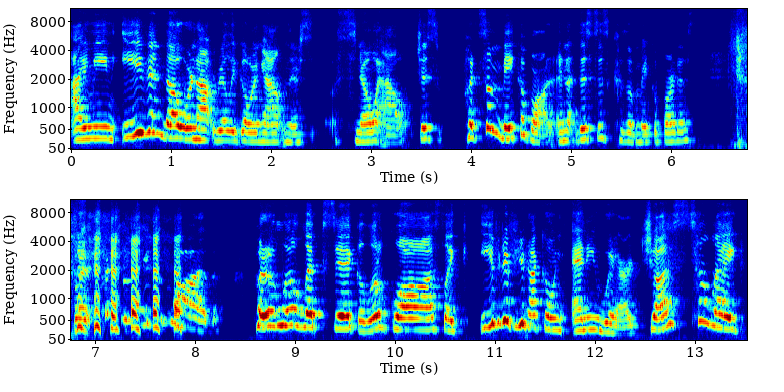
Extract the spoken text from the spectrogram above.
i mean even though we're not really going out and there's snow out. Just put some makeup on and this is because i'm a makeup artist but on. Put a little lipstick, a little gloss, like even if you're not going anywhere, just to like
